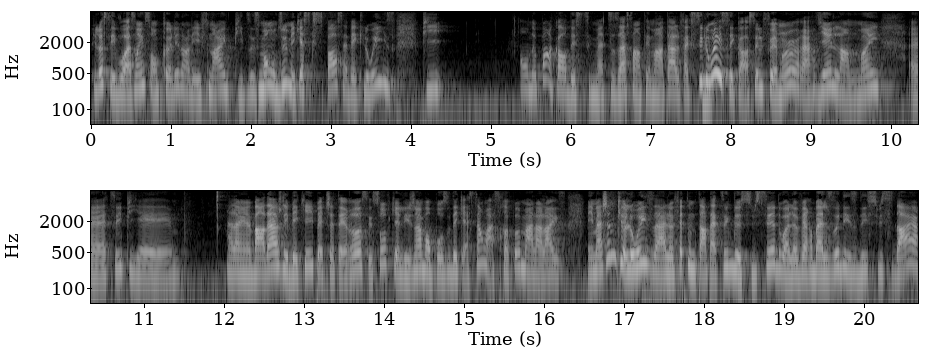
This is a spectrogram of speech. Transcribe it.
puis là, ses voisins sont collés dans les fenêtres, puis ils disent « Mon Dieu, mais qu'est-ce qui se passe avec Louise? » Puis on n'a pas encore déstigmatisé la santé mentale. Fait que si Louise s'est cassé le fémur, elle revient le lendemain, euh, puis elle, elle a un bandage, des béquilles, etc., c'est sûr que les gens vont poser des questions, elle sera pas mal à l'aise. Mais imagine que Louise, a fait une tentative de suicide ou a verbalisé des idées suicidaires,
